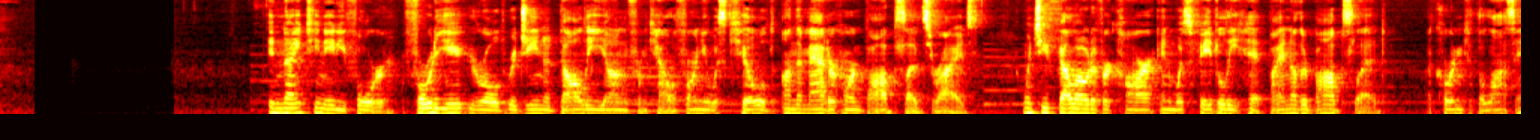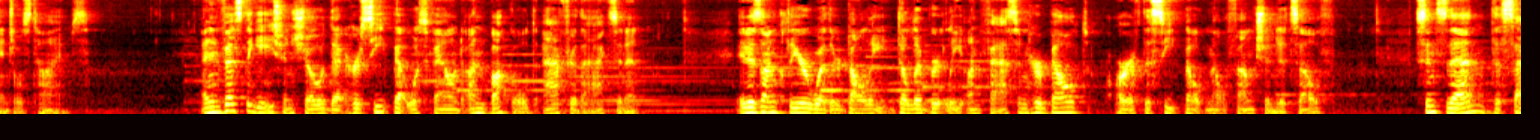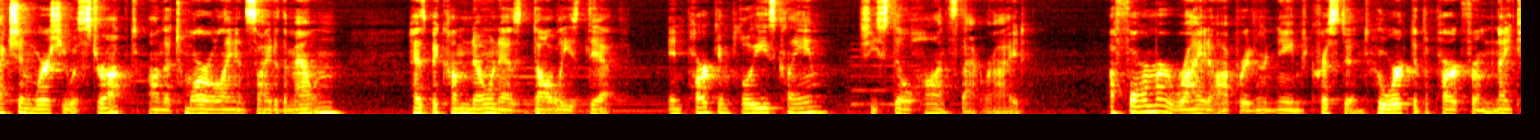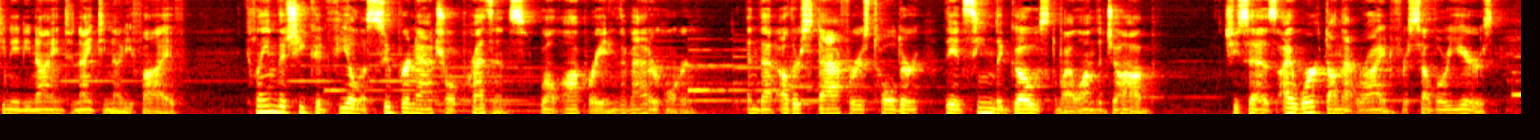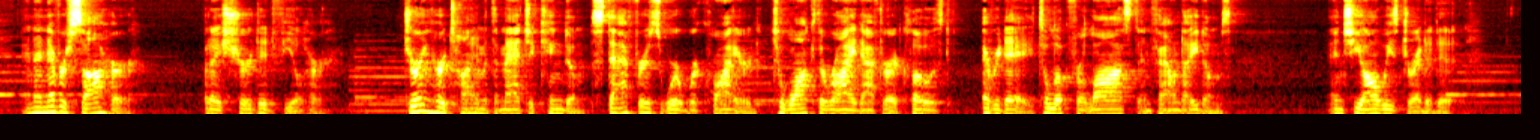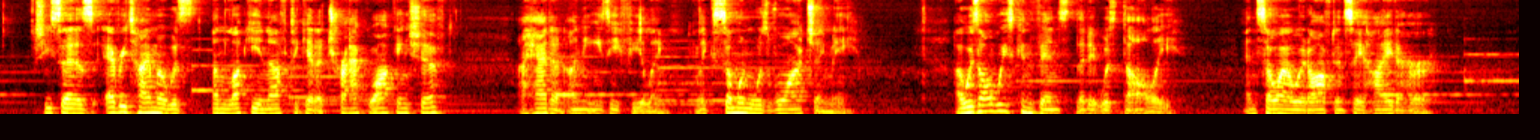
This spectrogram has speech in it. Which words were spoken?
In 1984, 48 year old Regina Dolly Young from California was killed on the Matterhorn bobsleds rides when she fell out of her car and was fatally hit by another bobsled, according to the Los Angeles Times. An investigation showed that her seatbelt was found unbuckled after the accident. It is unclear whether Dolly deliberately unfastened her belt or if the seatbelt malfunctioned itself. Since then, the section where she was struck on the Tomorrowland side of the mountain has become known as Dolly's Dip, and park employees claim she still haunts that ride. A former ride operator named Kristen, who worked at the park from 1989 to 1995, claimed that she could feel a supernatural presence while operating the Matterhorn, and that other staffers told her they had seen the ghost while on the job. She says, I worked on that ride for several years, and I never saw her, but I sure did feel her. During her time at the Magic Kingdom, staffers were required to walk the ride after it closed every day to look for lost and found items, and she always dreaded it. She says, Every time I was unlucky enough to get a track walking shift, I had an uneasy feeling, like someone was watching me. I was always convinced that it was Dolly, and so I would often say hi to her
